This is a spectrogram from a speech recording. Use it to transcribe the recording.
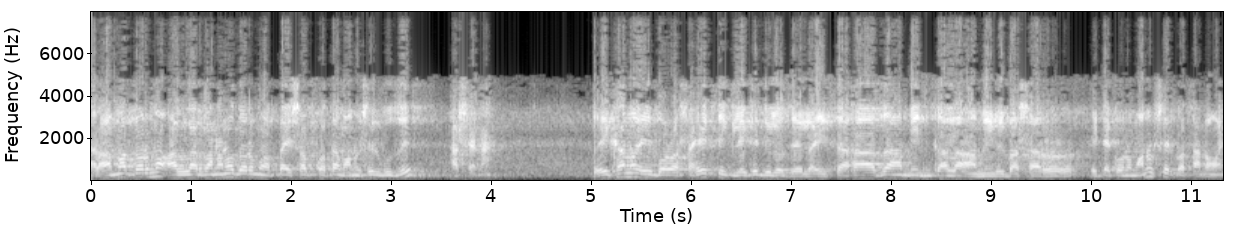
আর আমার ধর্ম আল্লাহর বানানো ধর্ম, তাই সব কথা মানুষের বুঝে আসে না। তো এখানেও এই বড় সাহিত্যিক লিখে দিল যে কালা আমিল এটা কোনো মানুষের কথা নয়।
